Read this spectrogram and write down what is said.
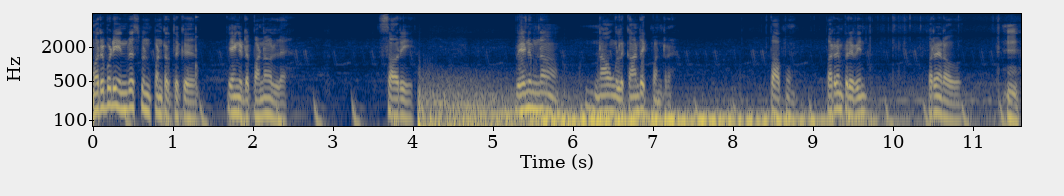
மறுபடியும் இன்வெஸ்ட்மெண்ட் பண்ணுறதுக்கு என்கிட்ட பணம் இல்லை. சாரி வேணும்னா நான் உங்களை காண்டாக்ட் பண்ணுறேன் பார்ப்போம் வரேன் பிரவீன். வரேன் ராகு ம்.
